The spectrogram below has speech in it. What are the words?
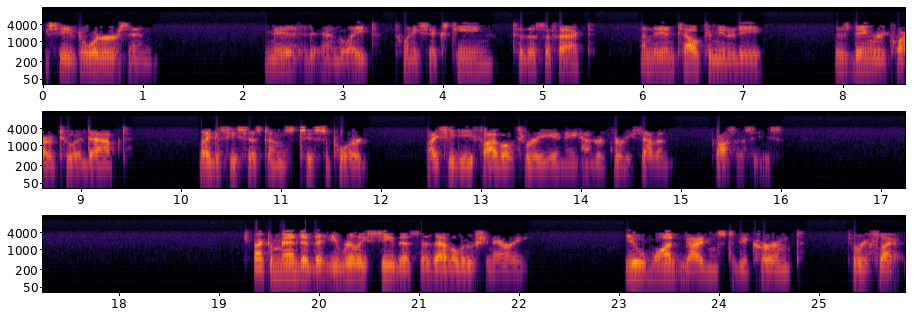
received orders in mid and late 2016 to this effect, and the Intel community is being required to adapt legacy systems to support ICD 503 and 837 processes. It's recommended that you really see this as evolutionary. You want guidance to be current to reflect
